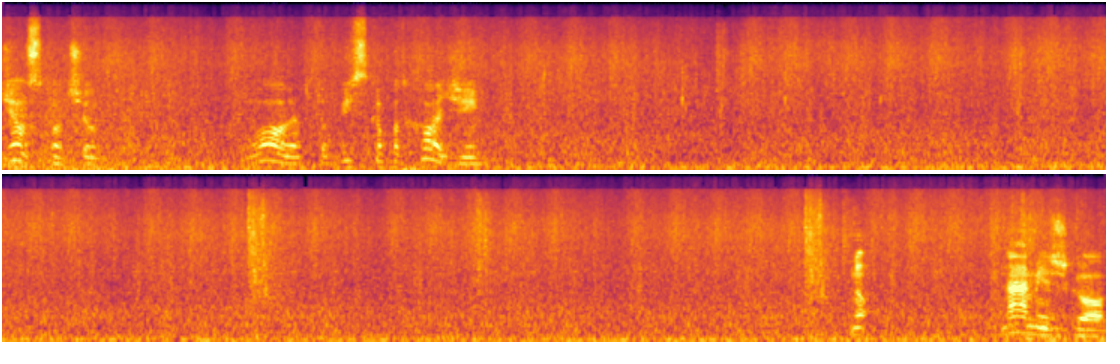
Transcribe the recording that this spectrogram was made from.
Gdzie on skoczył? Wow, jak to blisko podchodzi. No. Namierz go.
